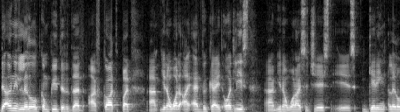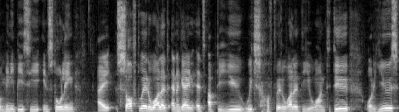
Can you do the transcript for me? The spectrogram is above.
the only little computer that I've got. But um, you know what I advocate, or at least um, you know what I suggest is getting a little mini PC, installing a software wallet and again it's up to you which software wallet do you want to do or use.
